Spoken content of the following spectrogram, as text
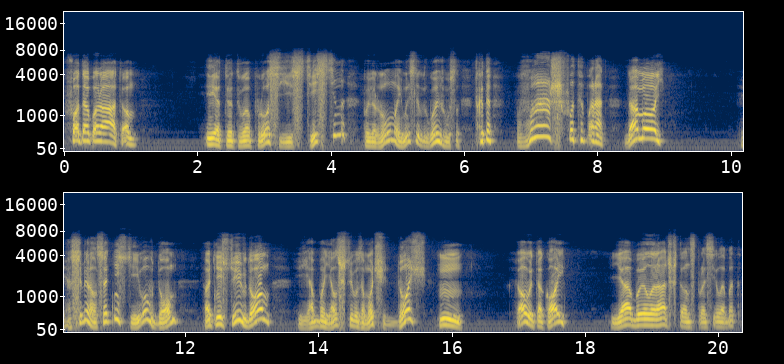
фотоаппаратом? И этот вопрос, естественно, повернул мои мысли в другое русло. Так это ваш фотоаппарат? Домой! Я собирался отнести его в дом. Отнести в дом? Я боялся, что его замочит дождь. Хм, кто вы такой? Я был рад, что он спросил об этом.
